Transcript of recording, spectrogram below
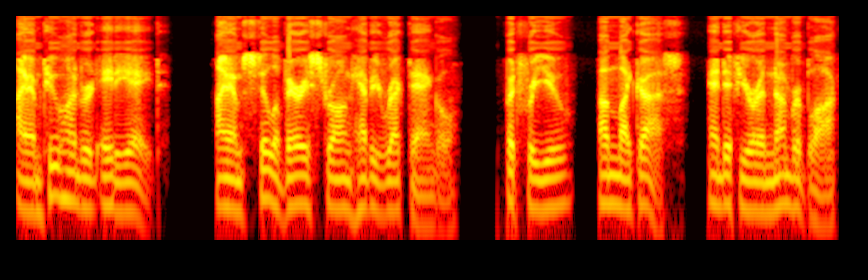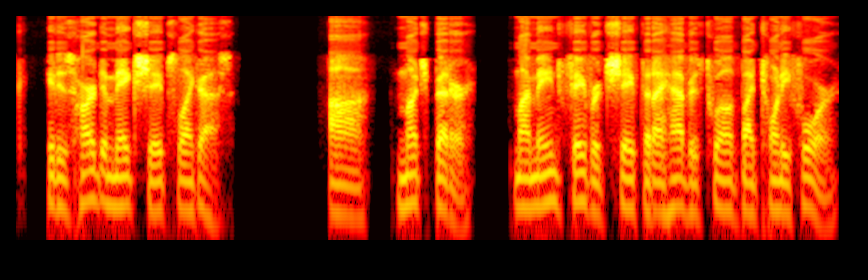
I am 288. I am still a very strong heavy rectangle. But for you, unlike us, and if you're a number block, it is hard to make shapes like us. Ah, much better. My main favorite shape that I have is 12 by 24.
